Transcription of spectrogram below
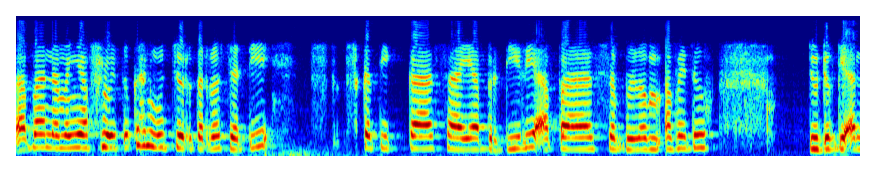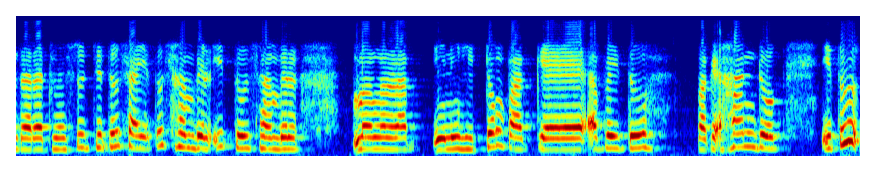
apa namanya flu itu kan ngucur terus, jadi ketika saya berdiri apa sebelum apa itu duduk di antara dua sujud itu saya tuh sambil itu sambil mengelap ini hidung pakai apa itu pakai handuk. Itu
